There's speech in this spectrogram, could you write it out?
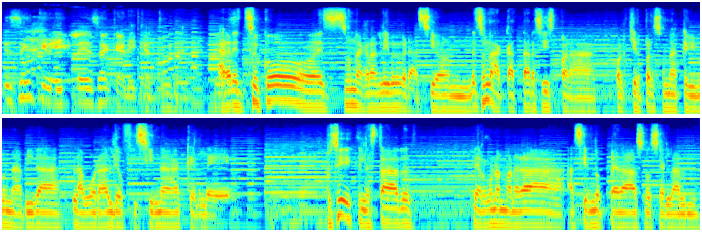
Es increíble esa caricatura. Agretsuko es una gran liberación, es una catarsis para cualquier persona que vive una vida laboral de oficina que le, pues sí, que le está de alguna manera haciendo pedazos el alma.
